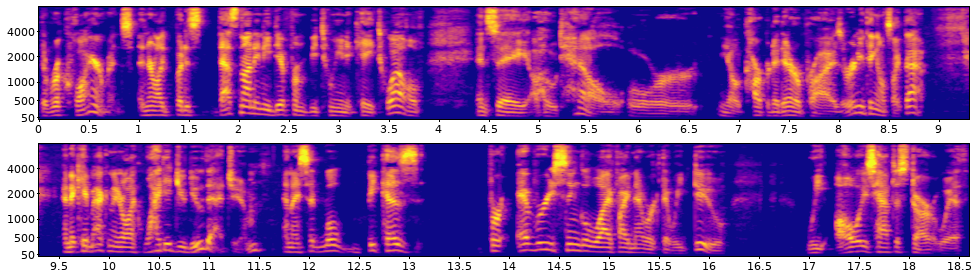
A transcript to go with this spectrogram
the requirements. And they're like, but it's that's not any different between a K 12 and say a hotel or you know, carpeted enterprise or anything else like that. And they came back and they were like, why did you do that, Jim? And I said, well, because for every single Wi-Fi network that we do, we always have to start with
